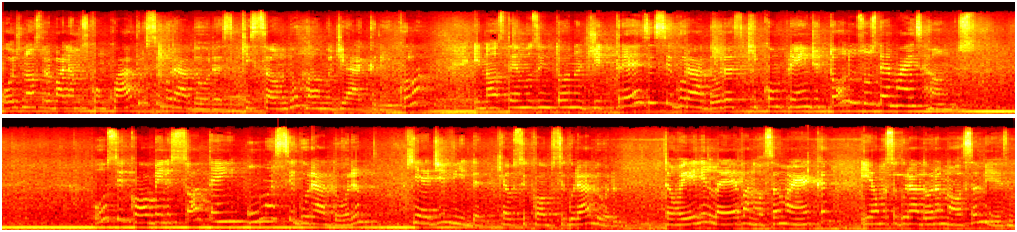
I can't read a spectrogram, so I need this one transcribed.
Hoje nós trabalhamos com quatro seguradoras que são do ramo de agrícola e nós temos em torno de 13 seguradoras que compreende todos os demais ramos. O Cicobi ele só tem uma seguradora que é de vida, que é o Cicobi Seguradora. Então ele leva a nossa marca e é uma seguradora nossa mesmo.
